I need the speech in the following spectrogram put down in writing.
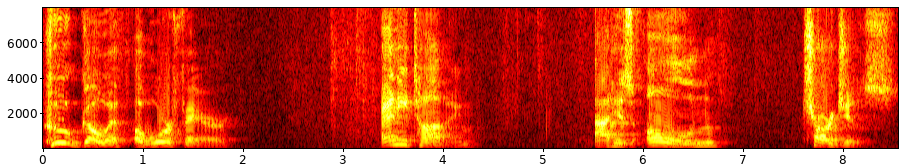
Who goeth a warfare any time at his own charges?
